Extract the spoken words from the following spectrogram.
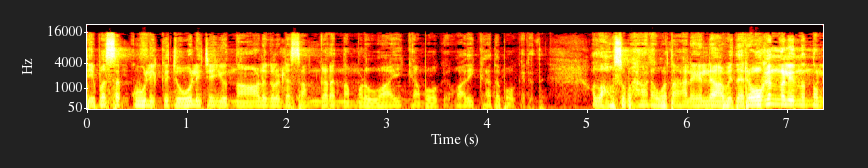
ദിവസക്കൂലിക്ക് ജോലി ചെയ്യുന്ന ആളുകളുടെ സങ്കടം നമ്മൾ വായിക്കാൻ പോക വായിക്കാതെ പോകരുത്. അള്ളാഹു സുബാനുവതാല എല്ലാവിധ രോഗങ്ങളിൽ നിന്നും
